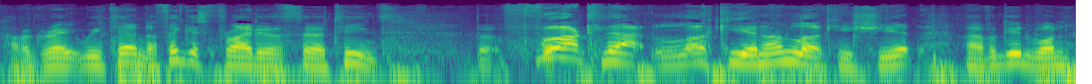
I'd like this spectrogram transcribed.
have a great weekend. I think it's Friday the 13th, but fuck that lucky and unlucky shit. Have a good one.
